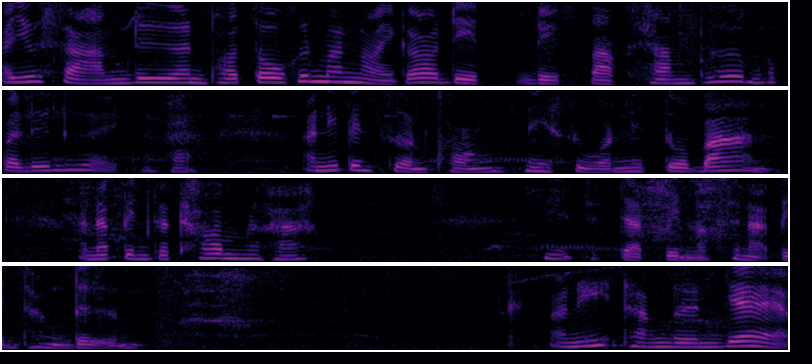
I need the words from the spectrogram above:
อายุสามเดือน พอโตขึ้นมาหน่อยก็เด็ดเด็ดปากชำเพิ่มเข้าไปเรื่อยๆนะคะ อันนี้เป็นส่วนของในสวนในตัวบ้าน อันนั้นเป็นกระท่อมนะคะนี่จะจัดเป็นลักษณะเป็นทางเดิน อันนี้ทางเดินแยก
